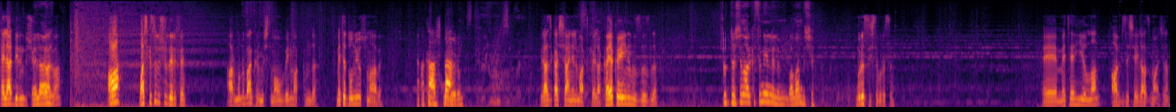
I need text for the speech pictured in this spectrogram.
Helal birini düşürdük Helal. galiba. Aa! Başkası düşürdü herifi. Armorunu ben kırmıştım ama bu benim hakkımdı. Mete donuyorsun abi. Ha, karşıda. Biliyorum. Birazcık aşağı inelim artık beyler. Kaya kaya inin hızlı hızlı. Şu taşın arkasına inelim. Alan dışı. Burası işte burası. Ee, Mete heal'lan. Abi bize şey lazım acilen.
